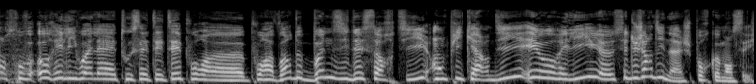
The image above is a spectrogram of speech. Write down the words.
on retrouve Aurélie Wallet tout cet été pour, euh, pour avoir de bonnes idées sorties en Picardie. Et Aurélie, euh, c'est du jardinage pour commencer.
